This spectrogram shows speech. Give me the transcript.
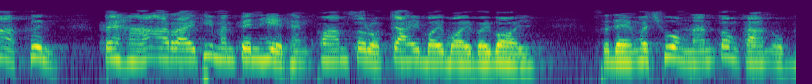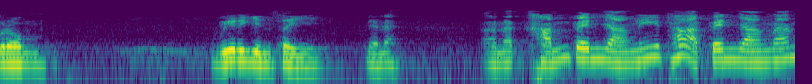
มากขึ้น ไปหาอะไรที่มันเป็นเหตุแห่งความสลดใจบ่อย ๆ บ่อย ๆ แสดงว่าช่วงนั้นต้องการอบรมวิริยินทรีย์เนี่ยนะอนนขันเป็นอย่างนี้ธาตุเป็นอย่างนั้น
